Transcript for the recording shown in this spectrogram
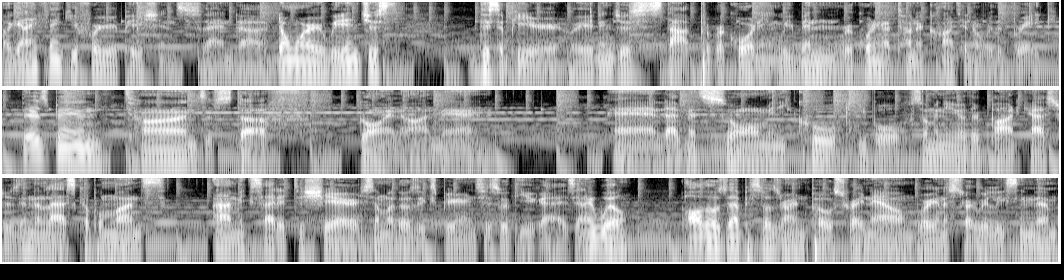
again, I thank you for your patience, and uh, don't worry, we didn't just disappear. We didn't just stop recording. We've been recording a ton of content over the break. There's been tons of stuff going on, man and I've met so many cool people, so many other podcasters in the last couple months. I'm excited to share some of those experiences with you guys, and I will. All those episodes are in post right now. We're gonna start releasing them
